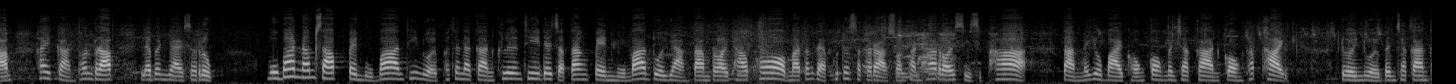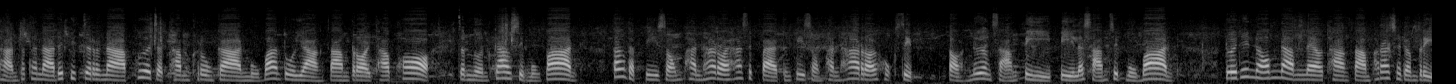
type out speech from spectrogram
13 ให้การต้อนรับ และบรรยายสรุปหมู่บ้านน้ำซับเป็นหมู่บ้านที่หน่วยพัฒนาการเคลื่อนที่ได้จัดตั้งเป็นหมู่บ้านตัวอย่างตามรอยเท้าพ่อมาตั้งแต่พุทธศักราช 2545 ตามนโยบายของกองบัญชาการกองทัพไทย โดยหน่วยบัญชาการฐานพัฒนาได้พิจารณาเพื่อจัดทำโครงการหมู่บ้านตัวอย่างตามรอยเท้าพ่อจำนวน 90 หมู่บ้าน ตั้งแต่ปี 2558 ถึงปี 2560 ต่อเนื่อง 3 ปี ปีละ 30 หมู่บ้าน โดยได้น้อมนำแนวทางตามพระราชดำริ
